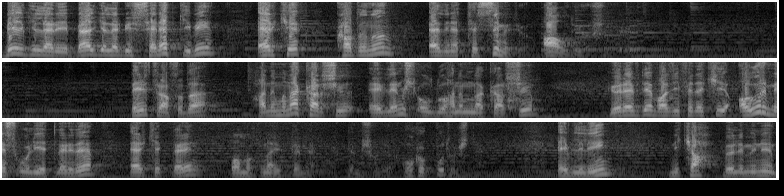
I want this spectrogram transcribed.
bilgileri, belgeler bir senet gibi erkek kadının eline teslim ediyor. Al diyor. Bir tarafta da hanımına karşı, evlenmiş olduğu hanımına karşı görevde, vazifedeki ağır mesuliyetleri de erkeklerin omuzuna yükleme, yüklemiş oluyor. Hukuk budur işte. Evliliğin nikah bölümünü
